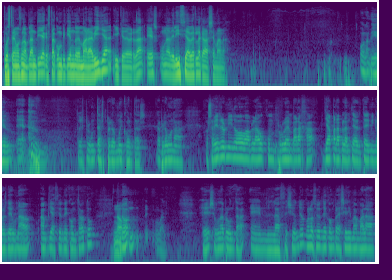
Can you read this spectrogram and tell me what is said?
pues tenemos una plantilla que está compitiendo de maravilla y que de verdad es una delicia verla cada semana. Hola Miguel. Tres preguntas, pero muy cortas. La primera, ¿os habéis reunido o hablado con Rubén Baraja ya para plantear términos de una ampliación de contrato? No. vale. Eh, segunda pregunta, en la cesión de conocimiento de compra de Senima Mala,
